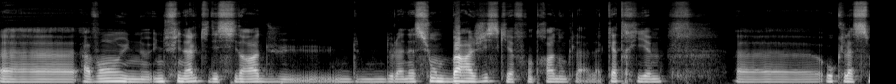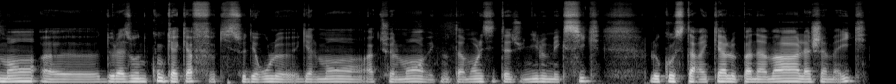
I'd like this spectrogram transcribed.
Euh, avant une, finale qui décidera du, de, la nation barragiste qui affrontera donc la, quatrième euh, au classement euh, de la zone CONCACAF qui se déroule également actuellement avec notamment les États-Unis, le Mexique, le Costa Rica, le Panama, la Jamaïque,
